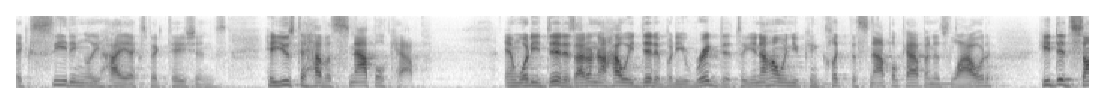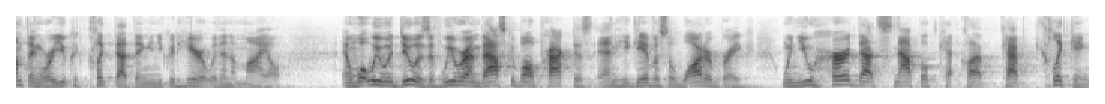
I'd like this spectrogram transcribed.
exceedingly high expectations. He used to have a Snapple cap. And what he did is, I don't know how he did it, but he rigged it. So, you know how when you can click the Snapple cap and it's loud? He did something where you could click that thing and you could hear it within a mile. And what we would do is if we were in basketball practice and he gave us a water break, when you heard that Snapple cap, cap clicking,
